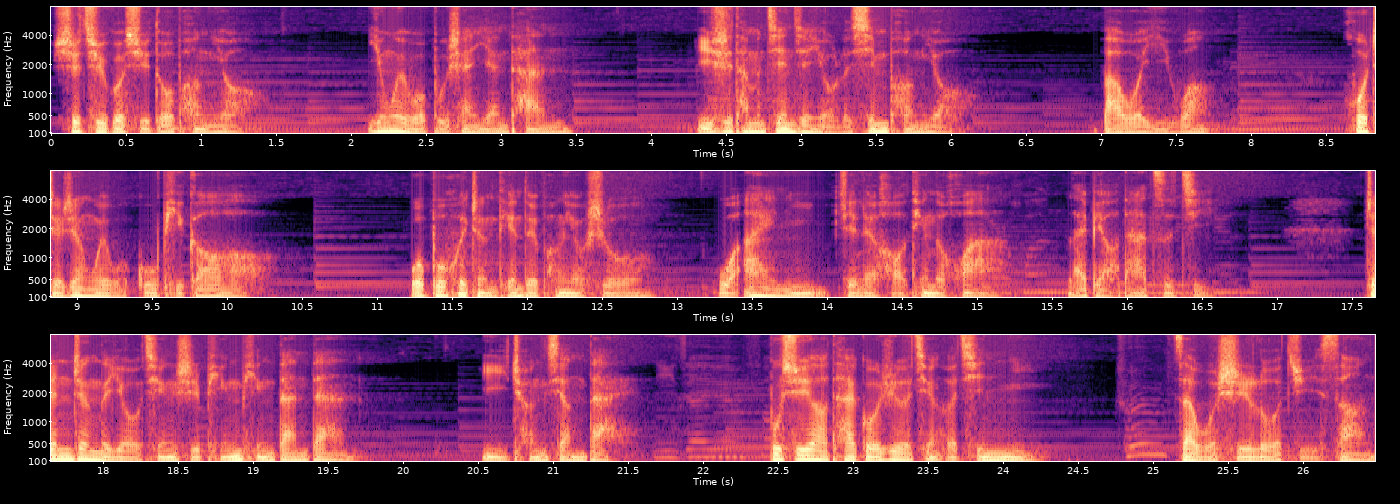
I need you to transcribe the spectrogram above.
失去过许多朋友，因为我不善言谈，于是他们渐渐有了新朋友，把我遗忘，或者认为我孤僻高傲。我不会整天对朋友说“我爱你”这类好听的话来表达自己。真正的友情是平平淡淡，以诚相待，不需要太过热情和亲昵。在我失落、沮丧、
